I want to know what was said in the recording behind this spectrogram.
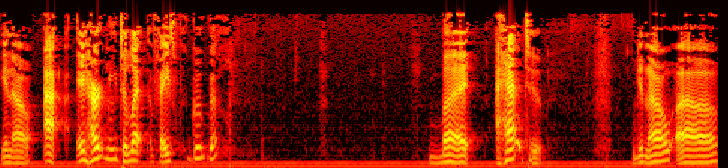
you know i it hurt me to let the facebook group go. But i had to you know uh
